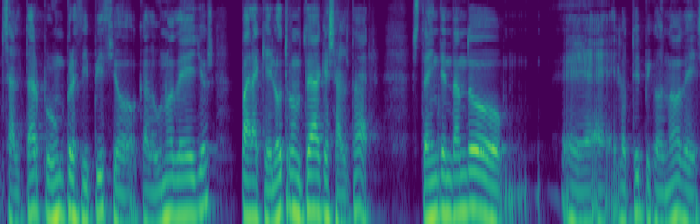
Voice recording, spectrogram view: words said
saltar por un precipicio cada uno de ellos para que el otro no tenga que saltar. Está intentando eh, lo típico, ¿no? De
